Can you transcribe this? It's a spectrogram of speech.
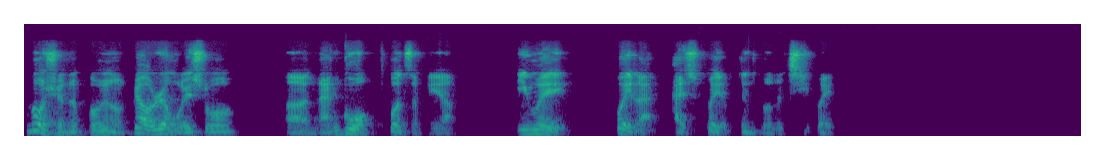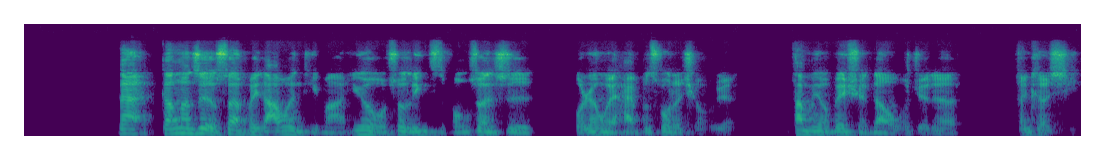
落选的朋友不要认为说呃难过或怎么样，因为未来还是会有更多的机会。那刚刚这有算回答问题吗？因为我说林子峰算是我认为还不错的球员，他没有被选到，我觉得很可惜。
